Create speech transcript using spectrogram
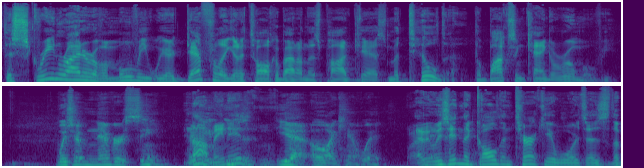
The screenwriter of a movie we are definitely going to talk about on this podcast, Matilda, the boxing kangaroo movie. which I've never seen. No, Have me you- neither. Yeah. Oh, I can't wait. I mean, it was in the Golden Turkey Awards as the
